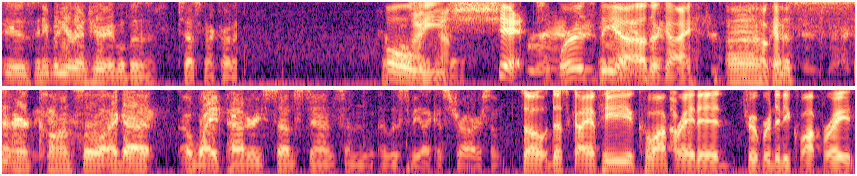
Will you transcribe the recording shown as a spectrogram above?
Is anybody around here able to test narcotics? Holy shit! Where's the uh, other guy? Um, Okay. In the center console, I got a white powdery substance, and it looks to be like a straw or something. So this guy, if he cooperated, trooper, did he cooperate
